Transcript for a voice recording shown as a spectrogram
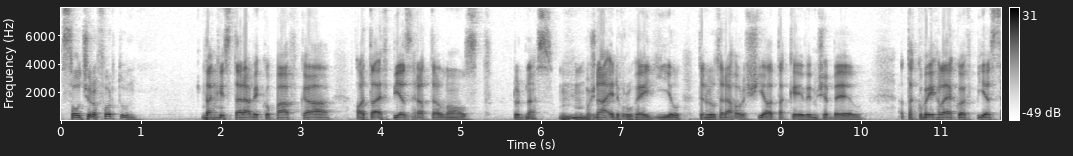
Soldier of Fortune. Mm-hmm. Taky stará vykopávka, ale ta FPS hratelnost dodnes. Mm-hmm. Možná i druhý díl, ten byl teda horší, ale taky vím, že byl. A takovýchhle jako FPS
